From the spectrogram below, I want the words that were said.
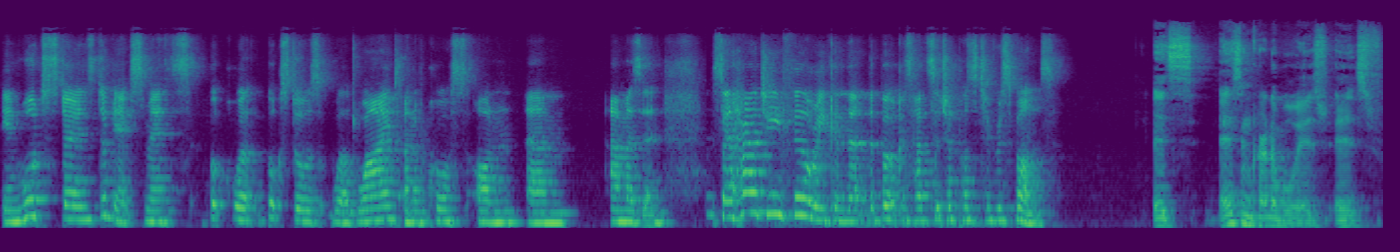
in Waterstones, WH Smith's book, bookstores worldwide, and of course on um, Amazon. So, how do you feel, Reagan, that the book has had such a positive response? It's it's incredible. It's it's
